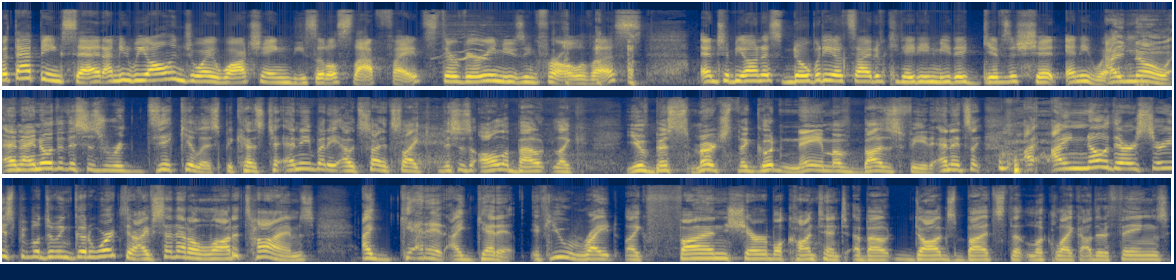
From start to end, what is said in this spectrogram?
But that being said, I mean, we all enjoy watching these little slap fights. They're very amusing for all of us. And to be honest, nobody outside of Canadian media gives a shit anyway. I know, and I know that this is ridiculous because to anybody outside, it's like this is all about like you've besmirched the good name of BuzzFeed, and it's like I, I know there are serious people doing good work there. I've said that a lot of times. I get it. I get it. If you write like fun, shareable content about dogs' butts that look like other things,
